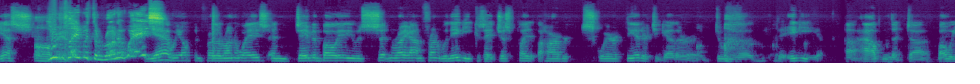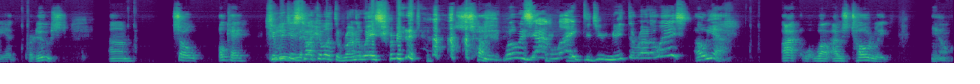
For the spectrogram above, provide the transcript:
Yes. Oh, you man. played with the Runaways? Yeah, we opened for the Runaways, and David Bowie was sitting right out in front with Iggy because they had just played at the Harvard Square Theater together doing the, the Iggy uh, album that uh, Bowie had produced. Um, so, okay. Can we, we just talk about the Runaways for a minute? so, what was that like? Did you meet the Runaways? Oh, yeah. I, well, I was totally, you know,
